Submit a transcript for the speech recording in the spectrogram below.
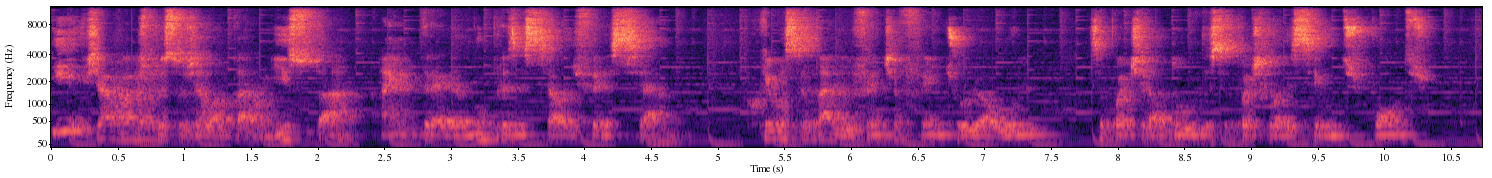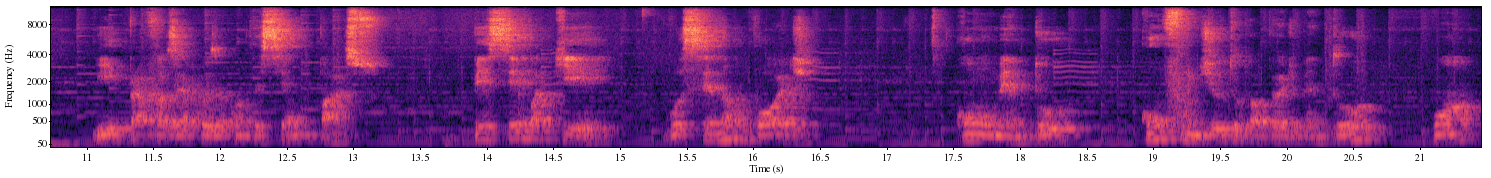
E já várias pessoas relataram isso, tá? A entrega no presencial é diferenciada. Porque você está ali frente a frente, olho a olho, você pode tirar dúvidas, você pode esclarecer muitos pontos e para fazer a coisa acontecer é um passo. Perceba que você não pode, como mentor, confundir o teu papel de mentor com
